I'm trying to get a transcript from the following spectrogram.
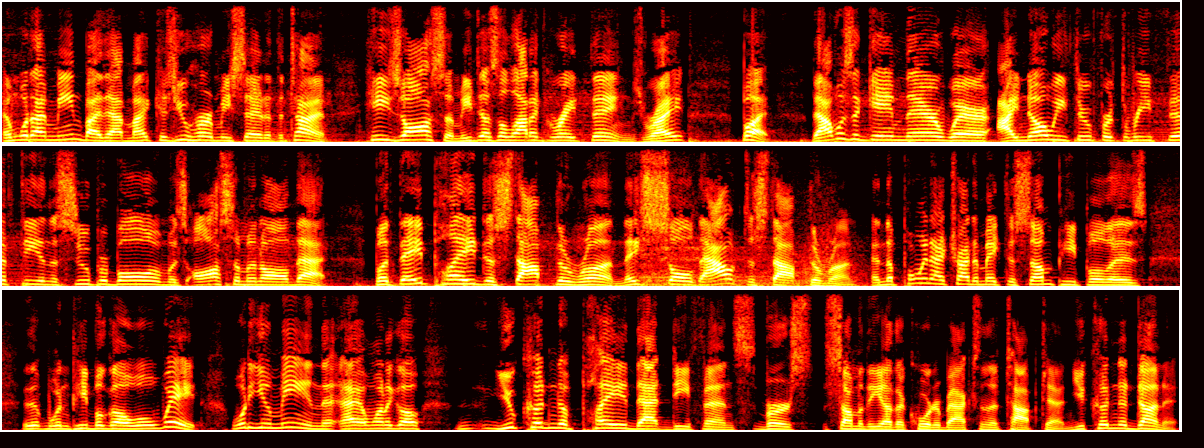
And what I mean by that, Mike, because you heard me say it at the time, he's awesome. He does a lot of great things, right? But that was a game there where I know he threw for 350 in the Super Bowl and was awesome and all that. But they played to stop the run. They sold out to stop the run. And the point I try to make to some people is when people go, well, wait, what do you mean? That I want to go, you couldn't have played that defense versus some of the other quarterbacks in the top 10. You couldn't have done it.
